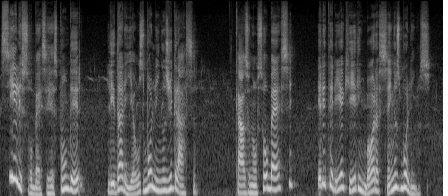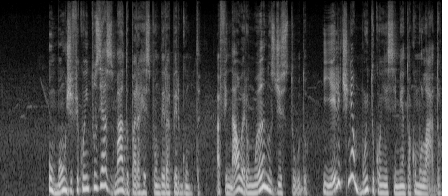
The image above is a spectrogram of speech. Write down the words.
Se ele soubesse responder, lhe daria os bolinhos de graça. Caso não soubesse, ele teria que ir embora sem os bolinhos. O monge ficou entusiasmado para responder à pergunta, afinal eram anos de estudo e ele tinha muito conhecimento acumulado.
